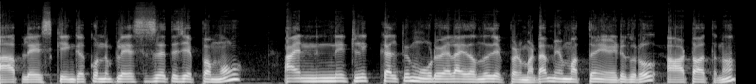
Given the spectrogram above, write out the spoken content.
ఆ ప్లేస్కి. ఇంకా కొన్ని ప్లేసెస్ అయితే చెప్పాము. ఆయన్నిటిని కలిపి మూడు వేల ఐదు వందలు చెప్పాడనమాట మేము మొత్తం ఏడుగురు ఆటో అతను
